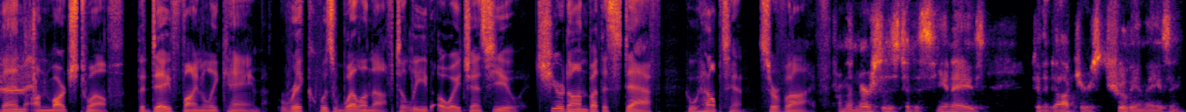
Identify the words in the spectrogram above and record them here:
Then on March 12th, the day finally came. Rick was well enough to leave OHSU, cheered on by the staff who helped him survive. From the nurses to the CNAs to the doctors, truly amazing.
